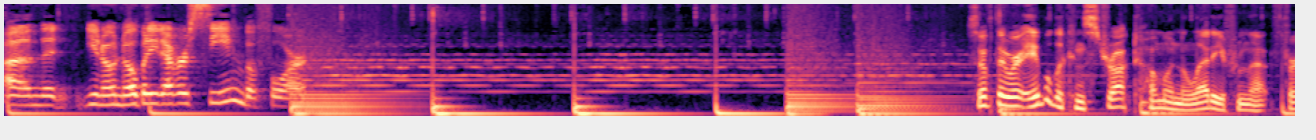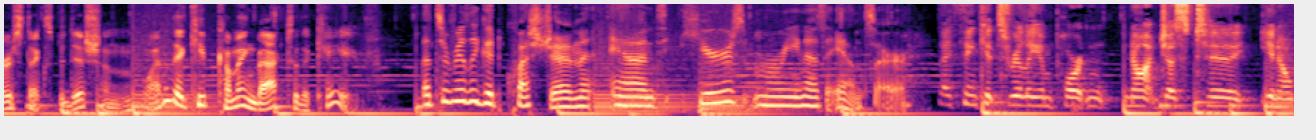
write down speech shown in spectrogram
um, that you know nobody'd ever seen before. So, if they were able to construct Homo naledi from that first expedition, why do they keep coming back to the cave? That's a really good question, and here's Marina's answer. I think it's really important not just to, you know,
